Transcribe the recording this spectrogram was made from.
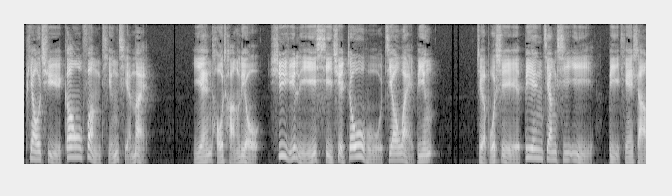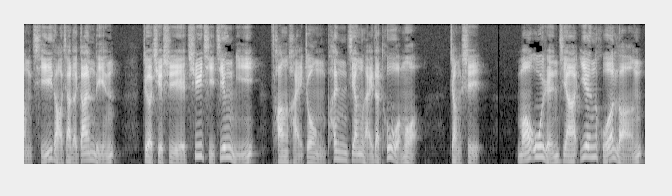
飘去高凤庭前麦。檐头长六，须臾里喜鹊周五郊外冰。这不是边疆西翼，碧天上祈祷下的甘霖，这却是曲起荆泥，沧海中喷将来的唾沫。正是茅屋人家烟火冷，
